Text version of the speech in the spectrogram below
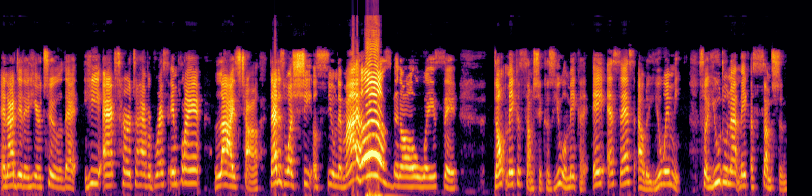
and I did it here too, that he asked her to have a breast implant lies, child. That is what she assumed. that my husband always said, don't make assumption because you will make an ASS out of you and me. So you do not make assumption.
